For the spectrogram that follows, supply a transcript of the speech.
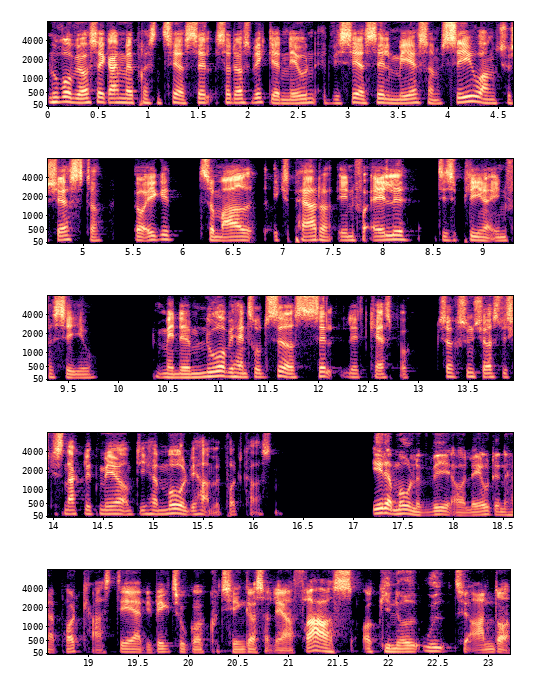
Nu hvor vi også er i gang med at præsentere os selv, så er det også vigtigt at nævne, at vi ser os selv mere som SEO-entusiaster, og ikke så meget eksperter inden for alle discipliner inden for SEO. Men øhm, nu hvor vi har introduceret os selv lidt, Kasper, så synes jeg også, at vi skal snakke lidt mere om de her mål, vi har med podcasten. Et af målene ved at lave den her podcast, det er, at vi begge to godt kunne tænke os at lære fra os og give noget ud til andre.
